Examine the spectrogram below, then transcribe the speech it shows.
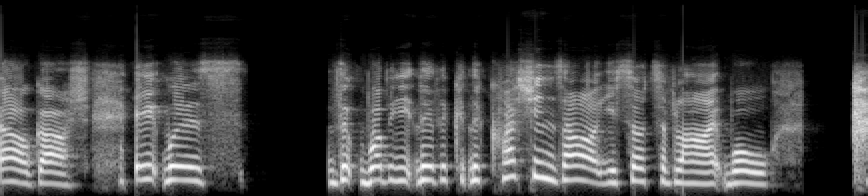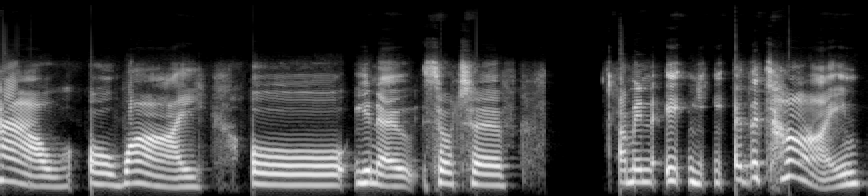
Oh gosh, it was the well the, the the questions are you sort of like well how or why or you know sort of i mean it, at the time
